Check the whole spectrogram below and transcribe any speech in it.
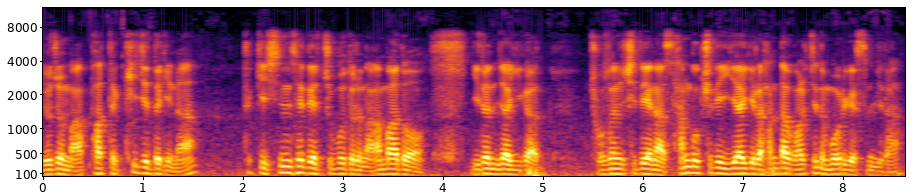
요즘 아파트 키즈들이나 특히 신세대 주부들은 아마도 이런 이야기가 조선시대나 삼국시대 이야기를 한다고 할지도 모르겠습니다.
